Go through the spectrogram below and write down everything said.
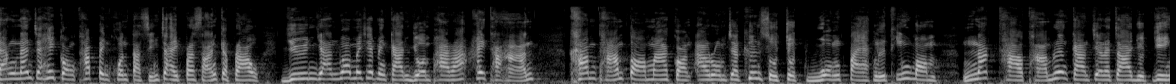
ดังนั้นจะให้กองทัพเป็นคนตัดสินใจประสานกับเรา ยืนยันว่าไม่ใช่เป็นการโยนภาระให้ทหารคำถามต่อมาก่อนอารมณ์จะขึ้นสู่จุดวงแตกหรือทิ้งบอม นักข่าวถามเรื่องการเจรจาหยุดยิง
